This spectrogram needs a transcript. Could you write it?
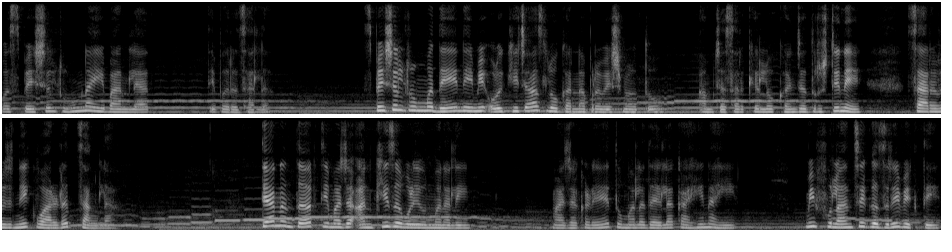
व स्पेशल रूम नाही बांधल्यात. ते बरं झालं. स्पेशल रूममध्ये नेहमी ओळखीच्याच लोकांना प्रवेश मिळतो. आमच्यासारख्या लोकांच्या दृष्टीने सार्वजनिक वार्डच चांगला. त्यानंतर ती माझ्या आणखी जवळ येऊन म्हणाली माझ्याकडे तुम्हाला द्यायला काही नाही. मी फुलांचे गजरे विकते.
